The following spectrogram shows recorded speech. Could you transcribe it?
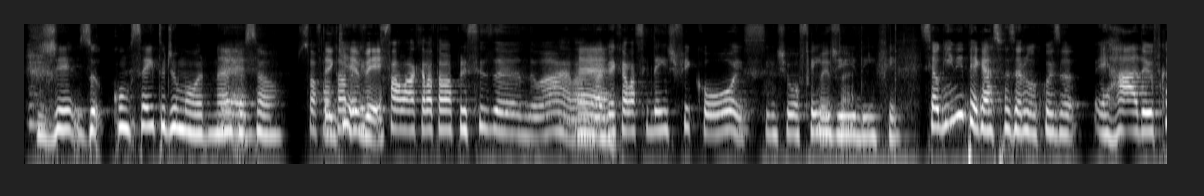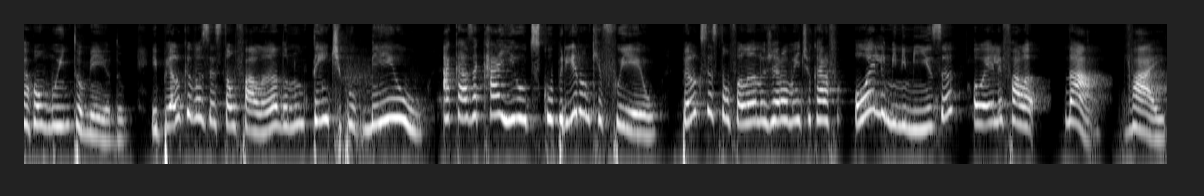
Jesus, conceito de humor, né, é. pessoal? Só faltava Tem que rever. falar que ela tava precisando. Ah, ela é. vai ver que ela se identificou e se sentiu ofendida, é. enfim. Se alguém me pegasse fazendo uma coisa errada, eu ficava com muito medo. E pelo que vocês estão falando, não tem tipo, meu, a casa caiu, descobriram que fui eu. Pelo que vocês estão falando, geralmente o cara ou ele minimiza, ou ele fala, nah, vai,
